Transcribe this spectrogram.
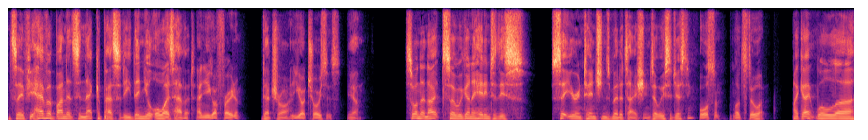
And so if you have abundance in that capacity, then you'll always have it. And you got freedom. That's right. You got choices. Yeah. So on that note, so we're going to head into this set your intentions meditation. Is that what you're suggesting? Awesome. Let's do it. Okay. Well, uh,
